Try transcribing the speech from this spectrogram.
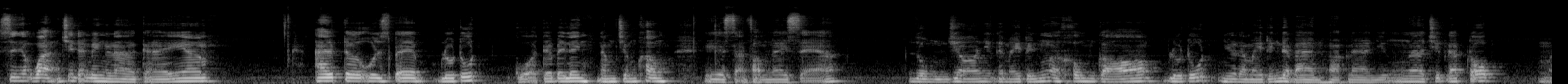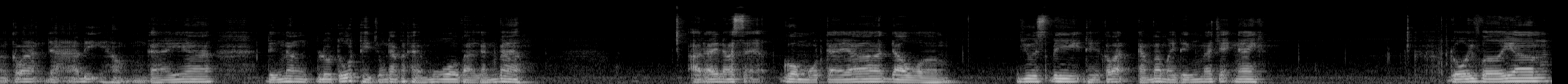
Xin chào các bạn, trên tay mình là cái um, adapter USB Bluetooth của TP-Link 5.0 thì sản phẩm này sẽ dùng cho những cái máy tính mà không có Bluetooth như là máy tính để bàn hoặc là những uh, chiếc laptop mà các bạn đã bị hỏng cái uh, tính năng Bluetooth thì chúng ta có thể mua và gắn vào. Ở đây nó sẽ gồm một cái uh, đầu um, USB thì các bạn cắm vào máy tính nó chạy ngay đối với um,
